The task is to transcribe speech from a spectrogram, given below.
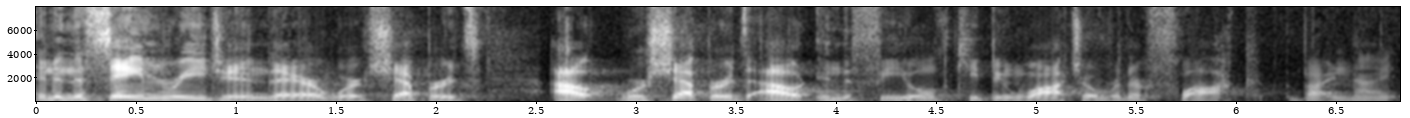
And in the same region there were shepherds out, were shepherds out in the field, keeping watch over their flock by night.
